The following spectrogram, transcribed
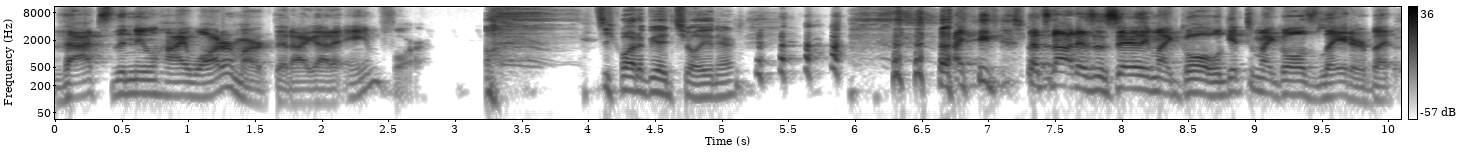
that's the new high watermark that I got to aim for. do you want to be a trillionaire? I think that's not necessarily my goal. We'll get to my goals later, but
